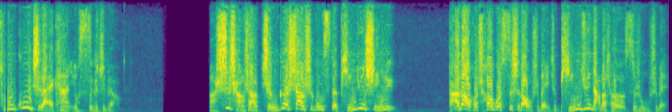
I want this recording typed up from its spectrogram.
从估值来看，有四个指标，啊，市场上整个上市公司的平均市盈率达到或超过四十到五十倍，就平均达到超过四十五十倍。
